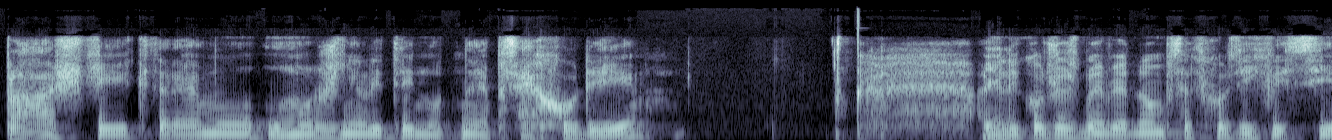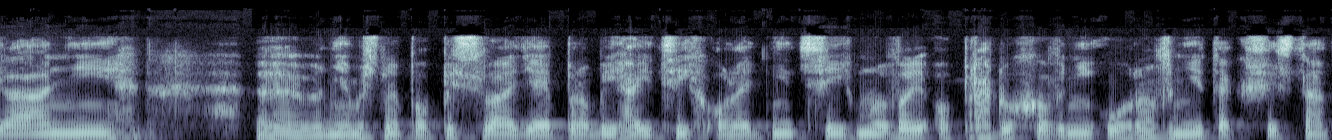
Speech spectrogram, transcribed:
plášti, kterému umožnili ty nutné přechody. A jelikož jsme v jednom předchozích vysílání Eh, v něm jsme popisovali děje probíhajících o lednicích, mluvili o praduchovní úrovni, tak si snad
